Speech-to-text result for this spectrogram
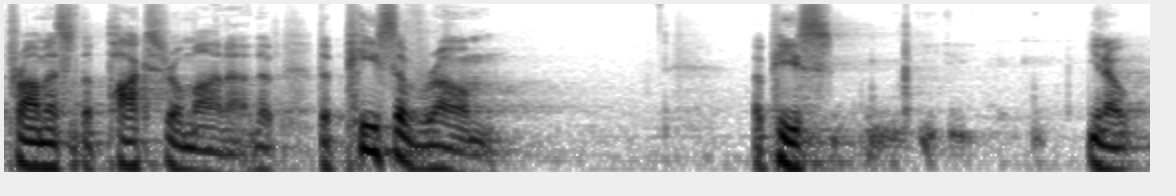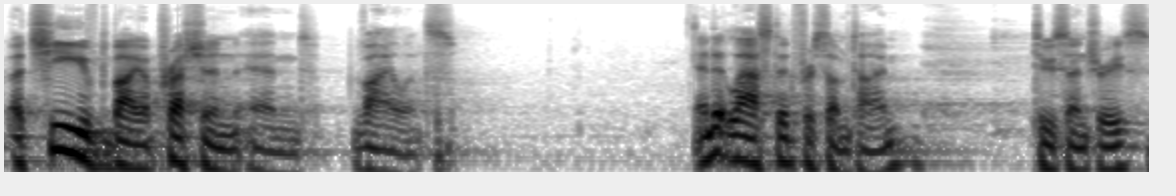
promised the Pax Romana, the, the peace of Rome, a peace you know, achieved by oppression and violence. And it lasted for some time, two centuries.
